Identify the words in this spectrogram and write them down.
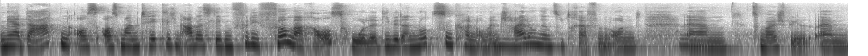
mehr Daten aus, aus meinem täglichen Arbeitsleben für die Firma raushole, die wir dann nutzen können, um mhm. Entscheidungen zu treffen. Und mhm. ähm, zum Beispiel ähm,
